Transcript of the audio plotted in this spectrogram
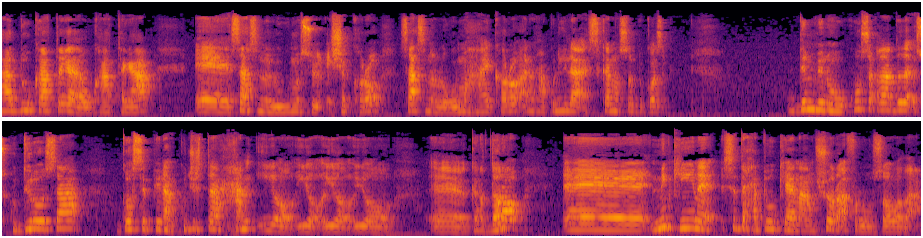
hadduu kaa tagaa uu kaa tagaa saasna laguma soo cesho karo saasna laguma hay karo. Ani waxaa ku dhihi lahaa iska naso because dembina wuu kuu socdaa dadaa isku diroosaa gossipinaa ku jirtaa xan iyo iyo iyo iyo gardaro. Ninkiina saddex hadduu keena amshuur afar wuu soo wadaa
